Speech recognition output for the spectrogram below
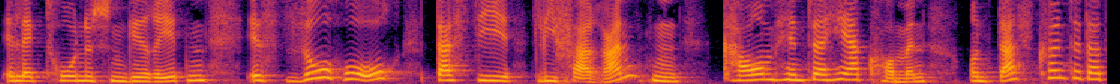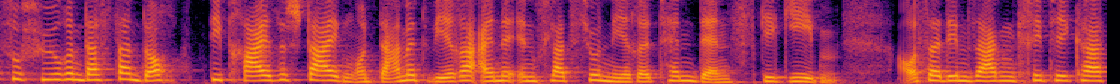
elektronischen Geräten, ist so hoch, dass die Lieferanten kaum hinterherkommen. Und das könnte dazu führen, dass dann doch die Preise steigen und damit wäre eine inflationäre Tendenz gegeben. Außerdem sagen Kritiker,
